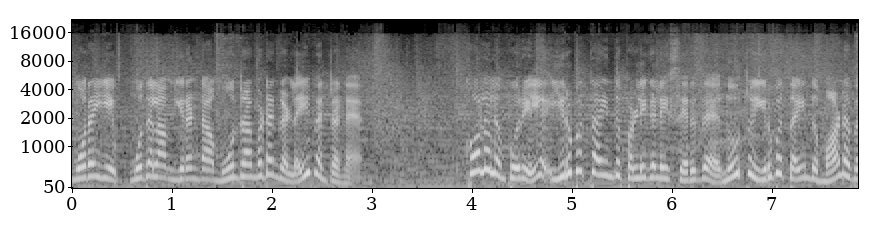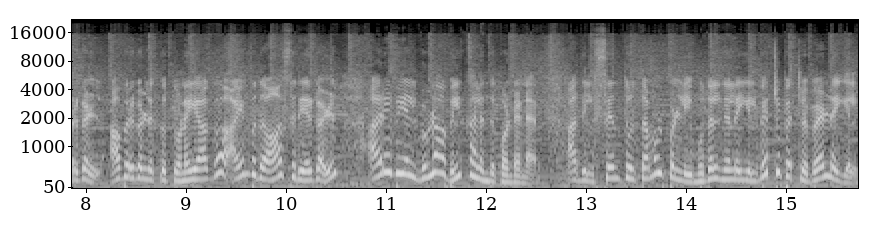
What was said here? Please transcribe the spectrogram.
முறையே முதலாம் இரண்டாம் மூன்றாம் இடங்களை வென்றன. கோலலம்பூரில் இருபத்தைந்து பள்ளிகளை சேர்ந்த நூற்று இருபத்தைந்து மாணவர்கள் அவர்களுக்கு துணையாக ஐம்பது ஆசிரியர்கள் அறிவியல் விழாவில் கலந்து கொண்டனர். அதில் செந்துல் தமிழ் பள்ளி முதல் நிலையில் வெற்றி பெற்ற வேளையில்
